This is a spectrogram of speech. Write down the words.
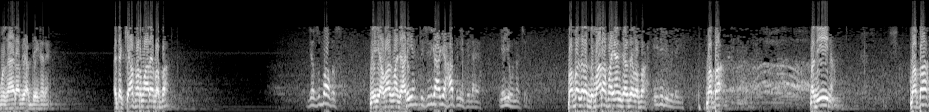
مظاہرہ بھی آپ دیکھ رہے ہیں۔ اچھا کیا فرما رہے ہیں باپا جذبہ بس۔ میری آواز وہاں جاری ہے؟ کسی کے آگے ہاتھ نہیں پھیلایا۔ یہی ہونا چاہیے۔ باپا ذرا دوبارہ فیان کر دے باپا عیدی بھی ملے گی۔ باپا مدینہ۔ باپا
